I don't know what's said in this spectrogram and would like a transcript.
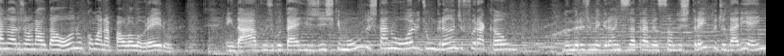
Está no ar o Jornal da ONU com Ana Paula Loureiro. Em Davos, Guterres diz que o mundo está no olho de um grande furacão. O número de imigrantes atravessando o Estreito de Darien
